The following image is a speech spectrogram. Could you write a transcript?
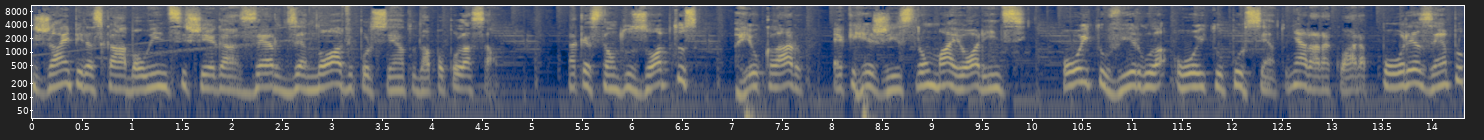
já em Piracicaba, o índice chega a 0,19% da população. Na questão dos óbitos, Rio Claro é que registra um maior índice, 8,8%. Em Araraquara, por exemplo,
